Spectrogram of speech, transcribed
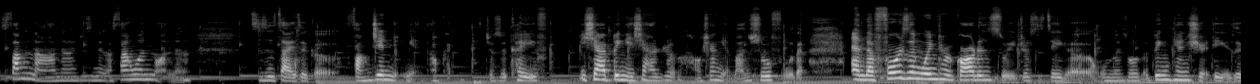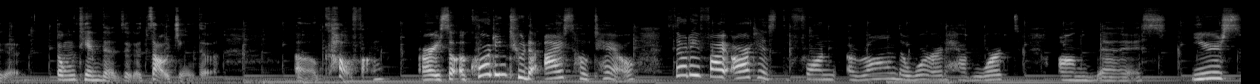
桑拿呢，就是那个三温暖呢， 只是在这个房间里面，OK，就是可以一下冰一下热，好像也蛮舒服的。And the frozen winter garden suite 就是这个我们说的冰天雪地的这个冬天的这个造景的呃套房。Alright, so according to the Ice Hotel, 35 artists from around the world have worked on this year's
